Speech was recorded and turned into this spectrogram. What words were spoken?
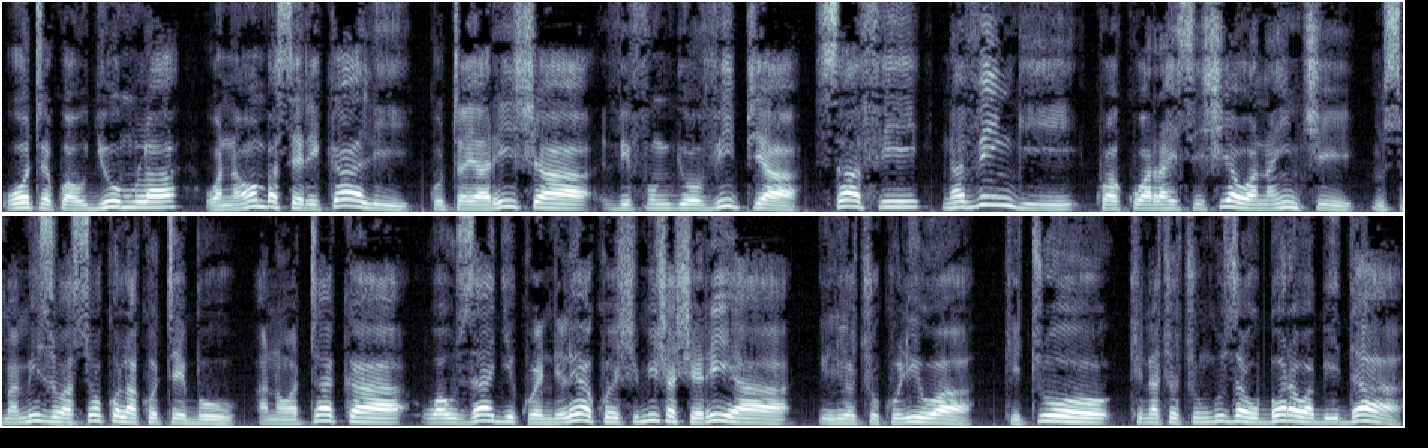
Wote kwa ujumla wanaomba serikali kutayarisha vifungio vipya safi na vingi kwa kuwarahisishia wananchi. Msimamizi wa soko la Kotebu anawataka wauzaji kuendelea kuheshimisha sheria iliyochukuliwa. Kituo kinachochunguza ubora wa bidhaa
